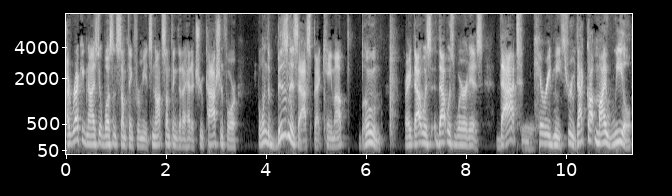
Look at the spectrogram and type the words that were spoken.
I recognized it wasn't something for me. It's not something that I had a true passion for. But when the business aspect came up, boom, right? That was that was where it is. That mm. carried me through. That got my wheel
